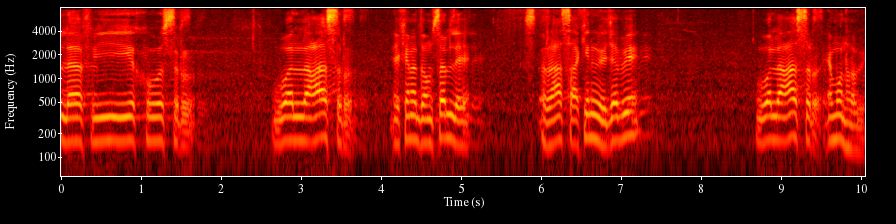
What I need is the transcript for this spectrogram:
لفي خسر والعصر এখানে দম সারলে রা সাকিন হয়ে যাবে ওয়াল আসর এমন হবে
